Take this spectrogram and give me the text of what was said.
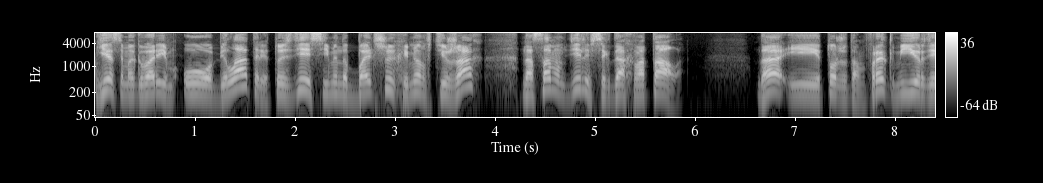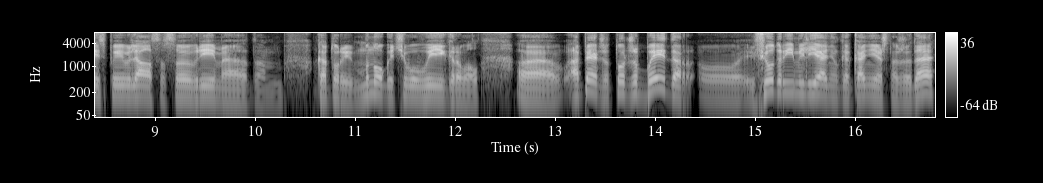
если мы говорим о Беллаторе, то здесь именно больших имен в тяжах на самом деле всегда хватало. Да, и тот же там Фрэнк Мир здесь появлялся в свое время, там, который много чего выигрывал. Э, опять же, тот же Бейдер, э, Федор Емельяненко, конечно же, да.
